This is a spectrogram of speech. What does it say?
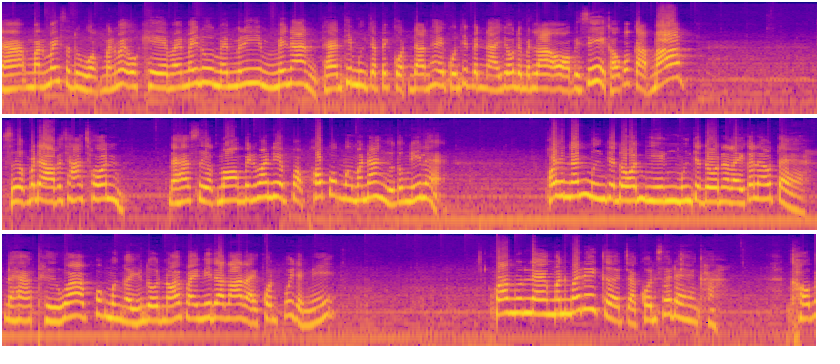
นะมันไม่สะดวกมันไม่โอเคไหมไม่นู่นไม่ไม่นี่ไม่นั่น แทนที่มึงจะไปกดดันให้คนที่เป็นนายกเนี่ยวมันลาออกไปสิเขาก็กลับบ้านเสือกมาด่าประชาชนนะคะเสือกมองเป็นว่าเนี่ยเพราะเพราะพวกมึงมานั่งอยู่ตรงนี้แหละ เพราะฉะนั้นมึงจะโดนยิง มึงจะโดนอะไรก็แล้วแต่นะคะถือว่าพวกมึงอะยังโดนน้อยไปมีดาราหลายคนพูดอย่างนี้ ความรุนแรงมันไม่ได้เกิดจากคนเสื้อแดงค่ะ เขาไป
